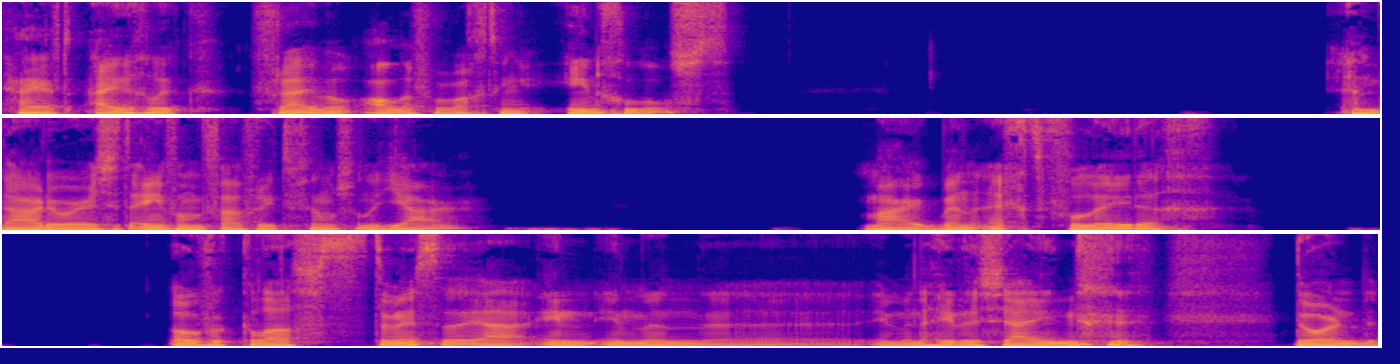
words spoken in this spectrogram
hij heeft eigenlijk vrijwel alle verwachtingen ingelost. En daardoor is het een van mijn favoriete films van het jaar. Maar ik ben echt volledig overklast. Tenminste, ja, in, in, mijn, eh, in mijn hele zijn door de-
